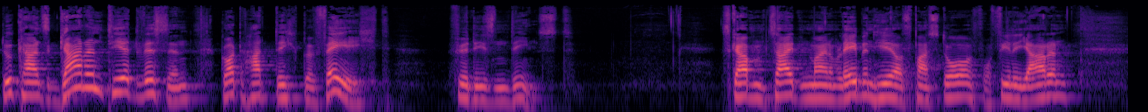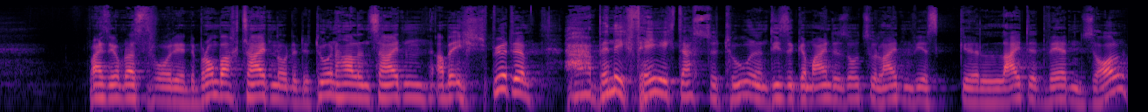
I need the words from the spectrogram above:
du kannst garantiert wissen, Gott hat dich befähigt für diesen Dienst. Es gab Zeiten in meinem Leben hier als Pastor vor vielen Jahren, ich weiß nicht, ob das vor den Brombach-Zeiten oder den Turnhallen-Zeiten, aber ich spürte, ah, bin ich fähig, das zu tun und diese Gemeinde so zu leiten, wie es geleitet werden soll?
